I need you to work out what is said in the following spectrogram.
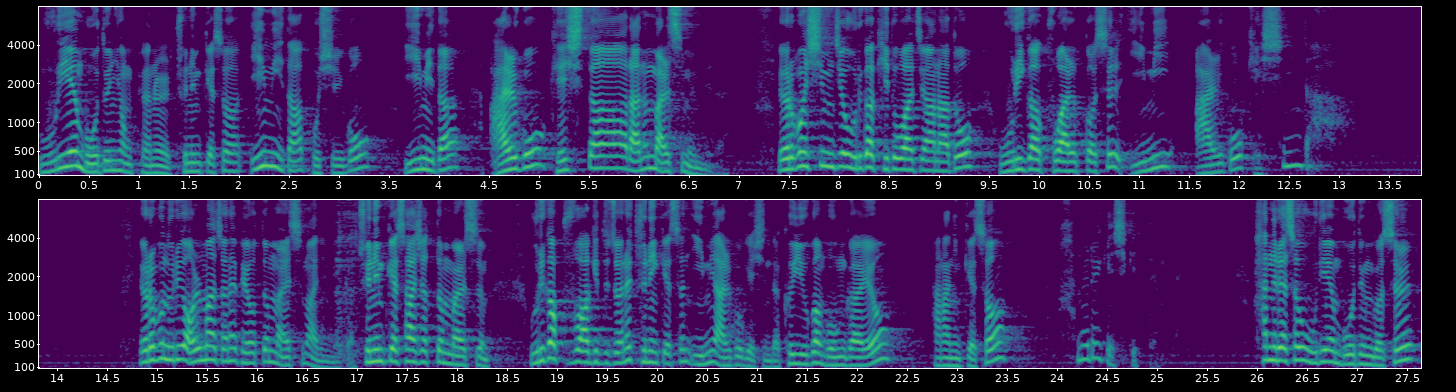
우리의 모든 형편을 주님께서 이미 다 보시고 이미 다 알고 계시다라는 말씀입니다. 여러분 심지어 우리가 기도하지 않아도 우리가 구할 것을 이미 알고 계신다. 여러분 우리 얼마 전에 배웠던 말씀 아닙니까? 주님께서 하셨던 말씀 우리가 구하기도 전에 주님께서는 이미 알고 계신다. 그 이유가 뭔가요? 하나님께서 하늘에 계시기 때문에 하늘에서 우리의 모든 것을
